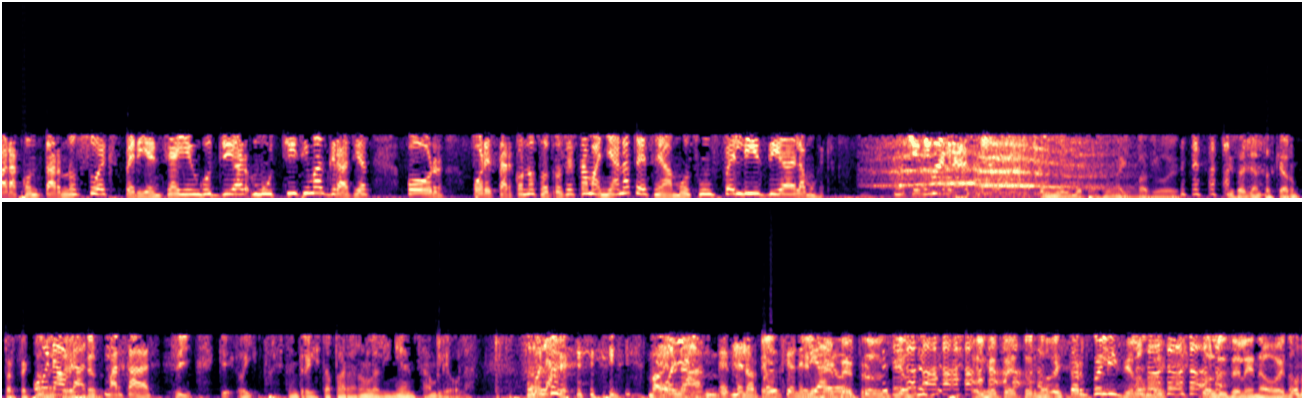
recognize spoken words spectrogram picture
para contarnos su experiencia ahí en Goodyear. Muchísimas gracias por por estar con nosotros esta mañana. Te deseamos un feliz Día de la Mujer. Muchísimas gracias. Ahí pasó. eh. Sí, esas llantas quedaron perfectamente. Un abrazo, marcadas. Sí, que, oye, por esta entrevista pararon la línea de ensamble, hola. Hola. Va a haber Hola. una me- menor producción el, el día jefe de hoy. de producción, el jefe de turno debe estar feliz el hombre con Luz Elena, bueno.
